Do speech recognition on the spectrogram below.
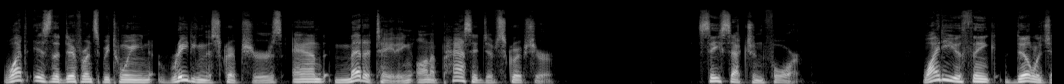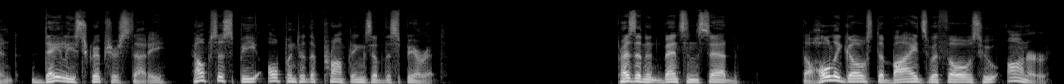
what is the difference between reading the Scriptures and meditating on a passage of Scripture? See Section 4. Why do you think diligent, daily Scripture study helps us be open to the promptings of the Spirit? President Benson said, The Holy Ghost abides with those who honor,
